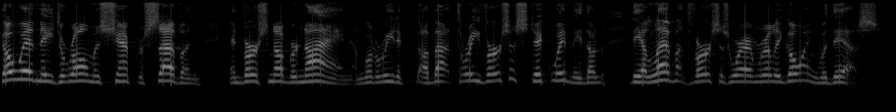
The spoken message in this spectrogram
Go with me to Romans chapter 7 and verse number 9. I'm going to read about three verses. Stick with me. The, the 11th verse is where I'm really going with this.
